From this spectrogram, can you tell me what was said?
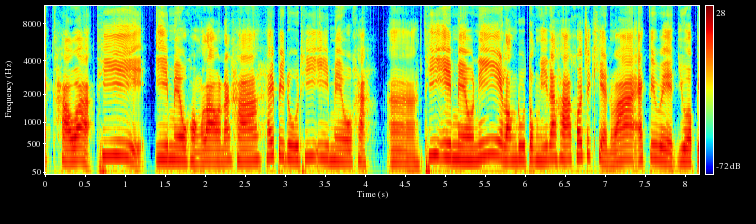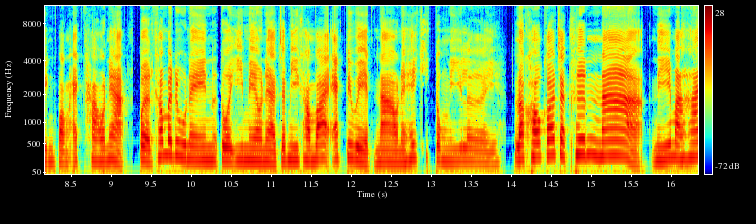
account อะที่อีเมลของเรานะคะ ให้ไปดูที่อีเมลค่ะอ่าที่อีเมลนี่ลองดูตรงนี้นะคะเขาจะเขียนว่า activate your ping pong account เนี่ย เปิดเข้ามาดูในตัวอีเมลเนี่ย จะมีคำว่า activate now เนี่ย ให้คลิกตรงนี้เลย แล้วเขาก็จะขึ้นหน้านี้มาให้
